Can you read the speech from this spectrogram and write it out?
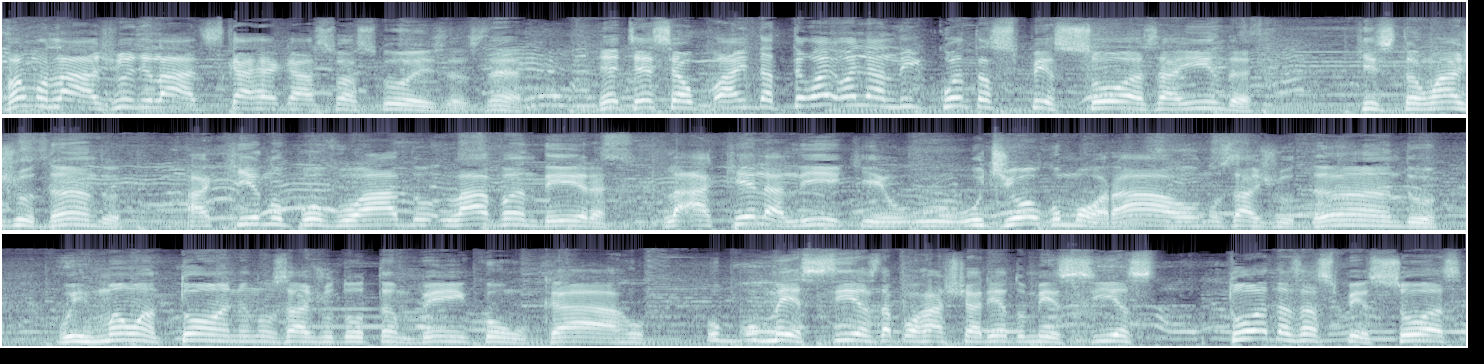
Vamos lá, ajude lá a descarregar suas coisas, né? Gente, esse é o. Ainda tem. Olha ali quantas pessoas ainda que estão ajudando aqui no povoado Lavandeira. Aquele ali que o, o Diogo Moral nos ajudando, o irmão Antônio nos ajudou também com o carro, o, o Messias da borracharia do Messias todas as pessoas.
